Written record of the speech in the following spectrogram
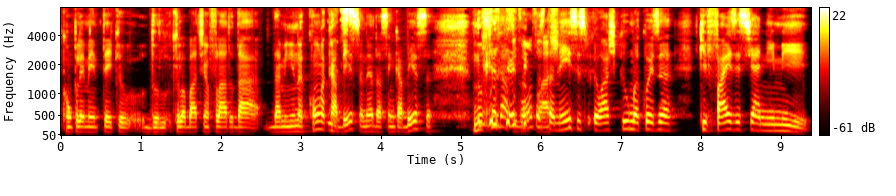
complementei que o, do, que o Lobato tinha falado da, da menina com a cabeça, né? Da sem cabeça. No fim das contas, também, esses- eu acho que uma coisa que faz esse anime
